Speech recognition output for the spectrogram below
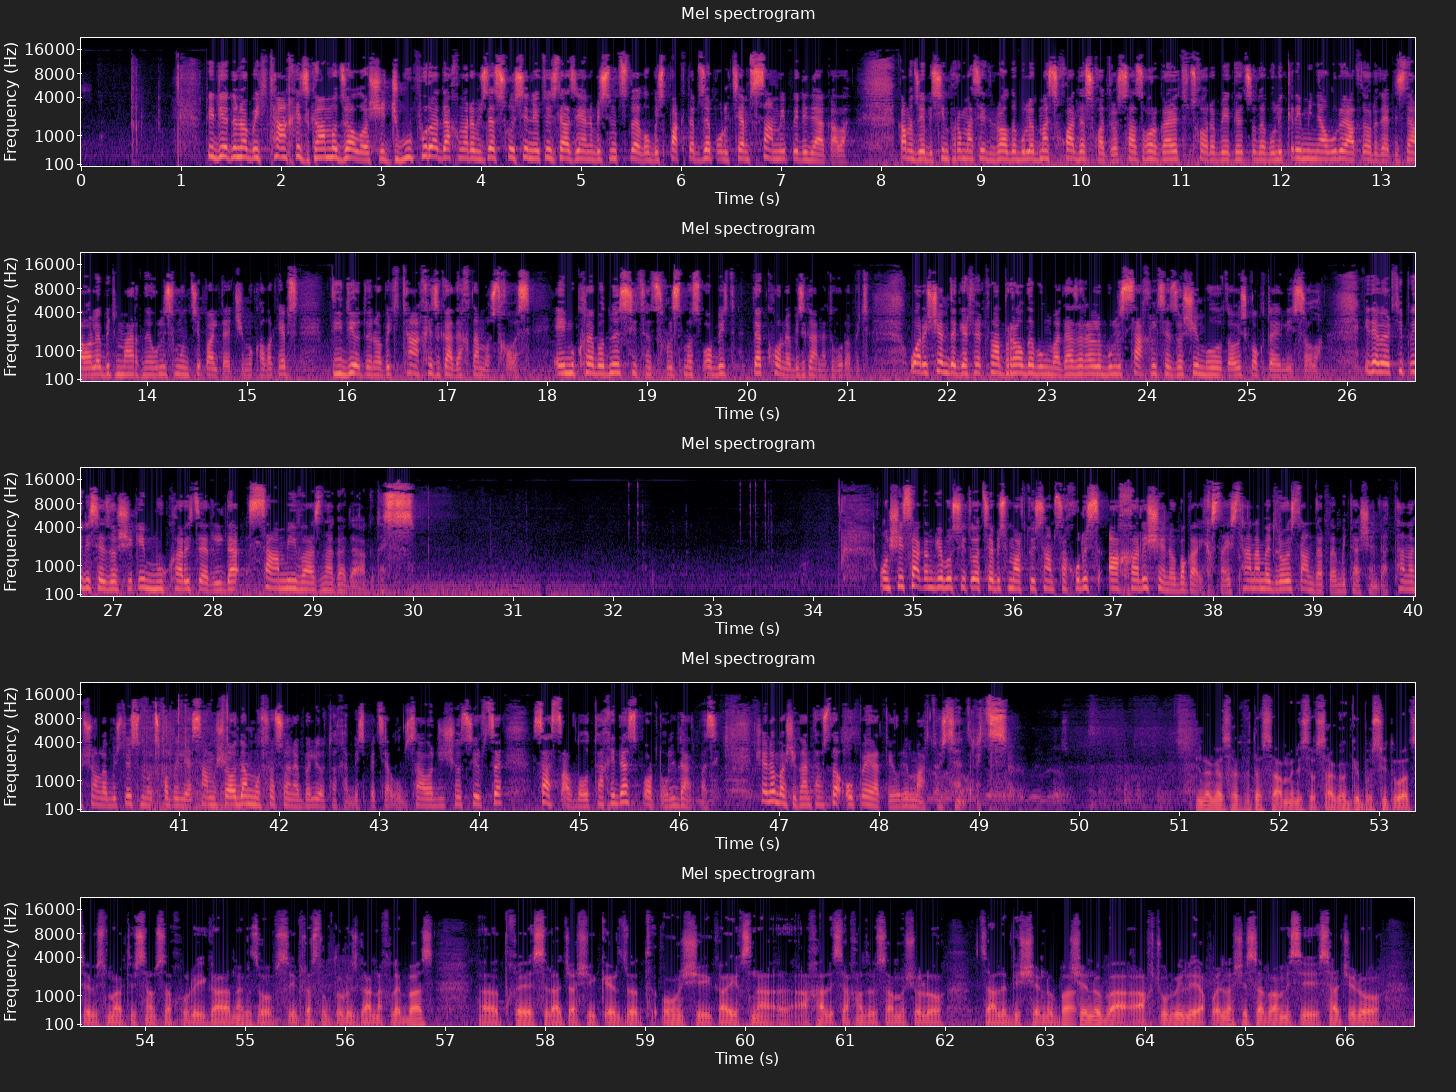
დიდი ოდენობით თანხის გამოძალვაში ჯგუფურა დახმარების და სხვისი ნივთის დაზიანების მცდელობის ფაქტებზე პოლიციამ სამი პირი დააკავა. გამოძიების ინფორმაციით ბრალდებულებმა სხვადასხვა დროს საზღვარგარეთ ცხოვრები ეგრეთ წოდებული კრიმინალური ავტორიტეტის დავალებით მარნეულის მუნიციპალიტეტში მოქალაქეებს დიდი ოდენობით თანხის გადახდა მოსთხოვეს. ემუქრებოდნენ სიცოცხლის მოსპობით და ქონების განადგურებით. უარის შემდეგ ერთ-ერთმა ბრალდებულმა დაზარალებული სახლის ეზოში მოლოტოვის კოქტეილი ისროლა. კიდევ ერთი პირის ეზოში კი მუქარის წერილი და სამი ვაზნა გადააგდეს. ონში საგანგებო სიტუაციების მართვის სამსახურის ახალი შენობა გაიხსნა. ის თანამედროვე სტანდარტებით აშენდა. თანამშრომლებისთვის მოწყობილია სამუშაო და მოსასვენებელი ოთახები, სპეციალური სავარჯიშო სივრცე, სასწავლო ოთახი და სპორტული დარბაზი. შენობაში განთავსდა ოპერატიული მართვის ცენტრიც. შინაგან საქმეთა სამინისტროს საგანგებო სიტუაციების მართვის სამსახური განაგზობს ინფრასტრუქტურის განახლებას. დღეს რაჭაში კერძოდ ონში გაიხსნა ახალი სახანძრო სამაშველო ძალების შენობა. შენობა აღჭურვილია ყველა შესაბამისი საჭირო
